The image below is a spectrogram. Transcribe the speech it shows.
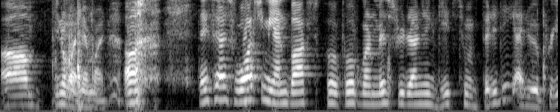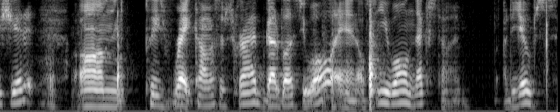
Um, you know what? Never mind. Uh, thanks guys for watching me unbox Pokemon Mystery Dungeon Gates to Infinity. I do appreciate it. Um, please rate, comment, subscribe. God bless you all, and I'll see you all next time. Adios.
